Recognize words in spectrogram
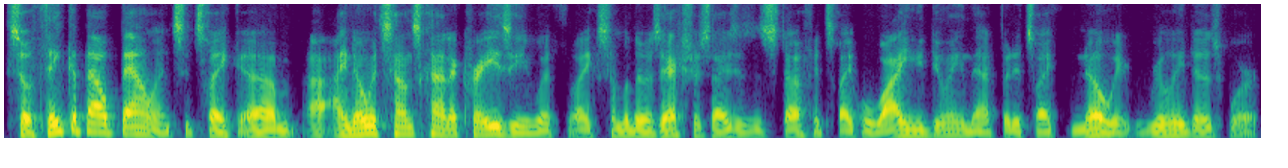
so think about balance. It's like um, i know it sounds kind of crazy with like some of those exercises and stuff. It's like well why are you doing that? But it's like no it really does work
